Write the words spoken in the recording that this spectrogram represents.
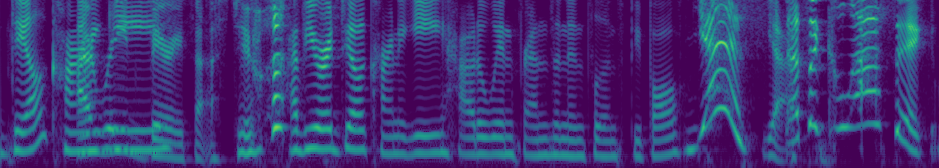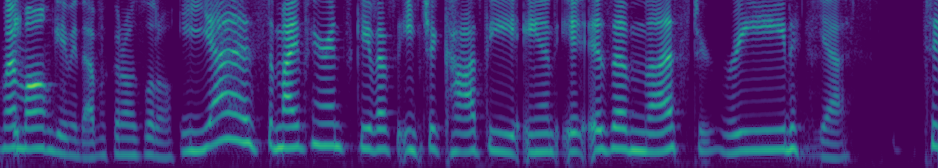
Dale Carnegie. I read very fast too. Have you read Dale Carnegie, How to Win Friends and Influence People? yes, Yes. that's a classic. My mom gave me that book when I was little. Yes, my parents gave us each a copy, and it is a must read. Yes. To,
